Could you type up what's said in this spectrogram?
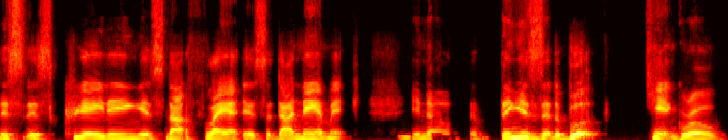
This is creating, it's not flat, it's a dynamic. Mm-hmm. You know, the thing is, is that the book can't grow,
